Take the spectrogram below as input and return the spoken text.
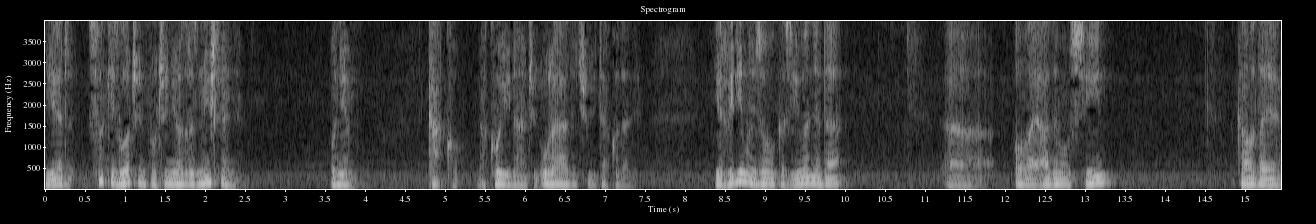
Jer svaki zločin počinje od razmišljanja o njemu. Kako, na koji način, uradit ću i tako dalje. Jer vidimo iz ovog kazivanja da a, ovaj Ademov sin kao da je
